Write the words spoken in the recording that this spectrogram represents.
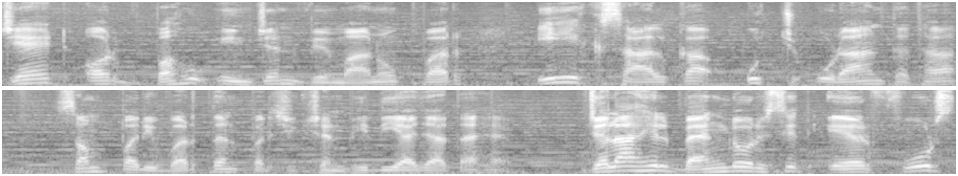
जेट और बहु इंजन विमानों पर एक साल का उच्च उड़ान तथा संपरिवर्तन प्रशिक्षण भी दिया जाता है। जलाहिल, बैंगलोर स्थित एयरफोर्स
